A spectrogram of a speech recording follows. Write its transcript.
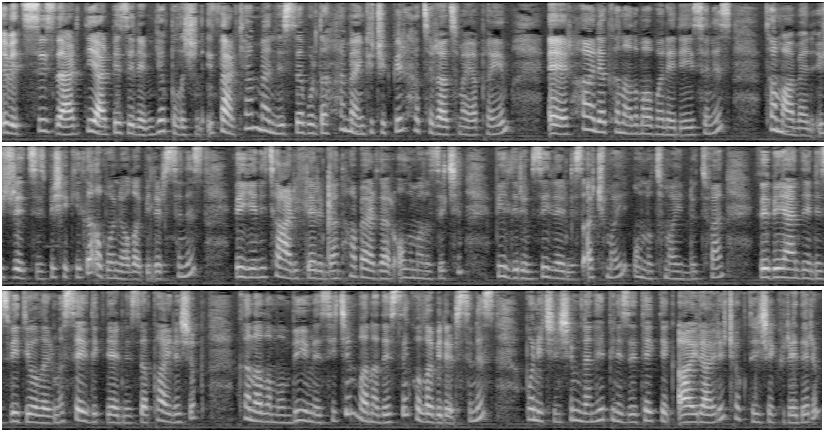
Evet sizler diğer bezelerin yapılışını izlerken ben de size burada hemen küçük bir hatırlatma yapayım. Eğer hala kanalıma abone değilseniz tamamen ücretsiz bir şekilde abone olabilirsiniz. Ve yeni tariflerimden haberdar olmanız için bildirim zillerinizi açmayı unutmayın lütfen. Ve beğendiğiniz videolarımı sevdiklerinizle paylaşıp kanalımın büyümesi için bana destek olabilirsiniz. Bunun için şimdiden hepinize tek tek ayrı ayrı çok teşekkür ederim.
